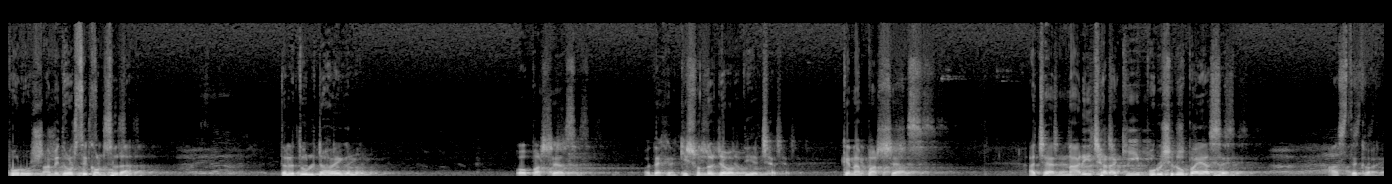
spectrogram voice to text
পুরুষ। আমি ধরছি কোন সুরা? তাহলে তো উল্টা হয়ে গেল। ও পাশে আছে। ও দেখেন কি সুন্দর জবাব দিয়েছে। কেনা পাশে আছে। আচ্ছা নারী ছাড়া কি পুরুষের উপায় আছে? আসতে কয়।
